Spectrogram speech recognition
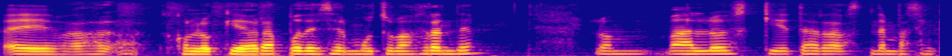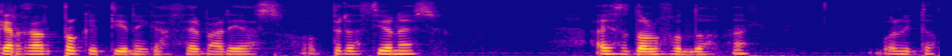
eh, con lo que ahora puede ser mucho más grande. Lo malo es que tarda bastante más en cargar porque tiene que hacer varias operaciones. Ahí está todo el fondo. ¿eh? Bonito.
